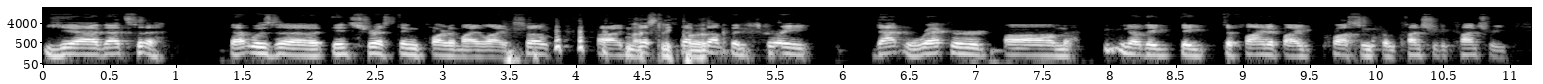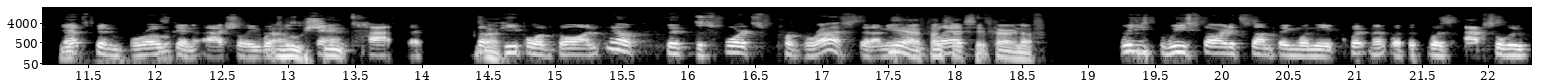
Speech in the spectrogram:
Yeah, that's a that was a interesting part of my life. So, uh, just to set put. something straight, that record, um, you know, they they define it by crossing from country to country. That's yep. been broken actually, which oh, is fantastic. Some oh. people have gone, you know, the, the sport's progressed, and I mean, yeah, I'm fantastic, fair enough. We we started something when the equipment with it was absolute,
